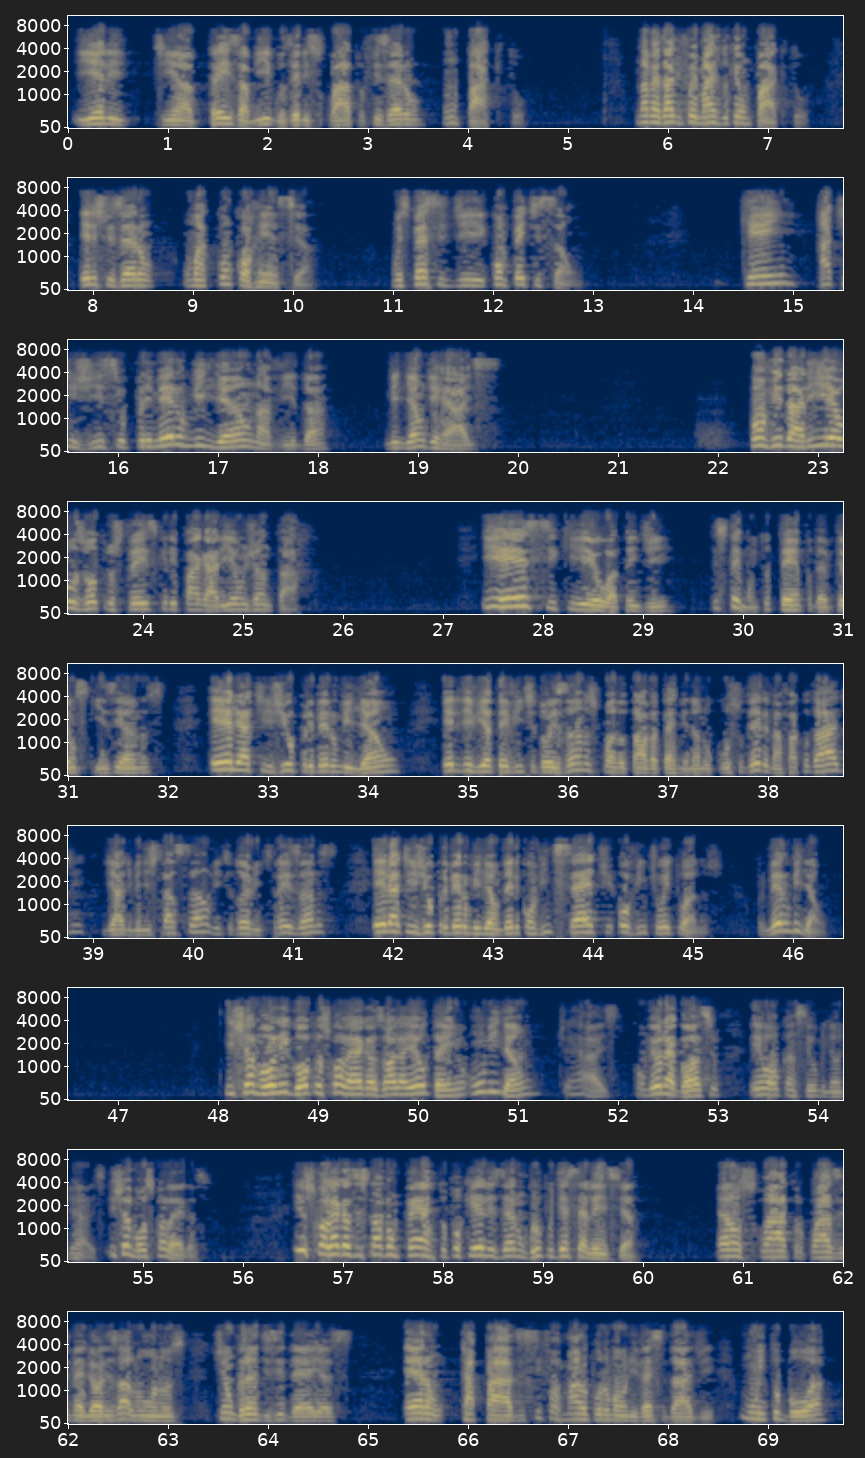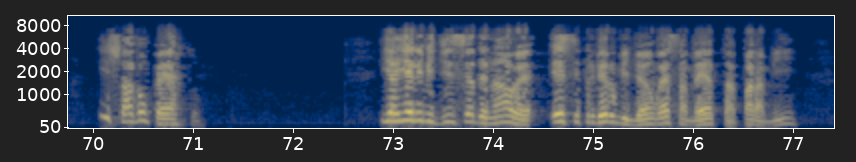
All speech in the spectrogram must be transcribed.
e ele tinha três amigos, eles quatro, fizeram um pacto. Na verdade, foi mais do que um pacto. Eles fizeram uma concorrência, uma espécie de competição. Quem atingisse o primeiro milhão na vida, milhão de reais, convidaria os outros três que lhe pagariam um jantar. E esse que eu atendi, isso tem muito tempo, deve ter uns 15 anos, ele atingiu o primeiro milhão, ele devia ter 22 anos quando estava terminando o curso dele na faculdade de administração, 22, 23 anos. Ele atingiu o primeiro milhão dele com 27 ou 28 anos. Primeiro milhão. E chamou, ligou para os colegas, olha, eu tenho um milhão de reais. Com o meu negócio, eu alcancei um milhão de reais. E chamou os colegas. E os colegas estavam perto, porque eles eram um grupo de excelência. Eram os quatro quase melhores alunos, tinham grandes ideias, eram capazes, se formaram por uma universidade muito boa e estavam perto. E aí ele me disse, Adenauer, esse primeiro milhão, essa meta, para mim,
